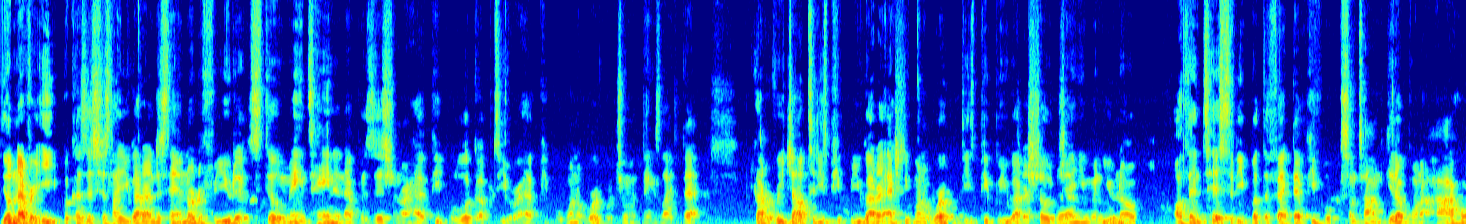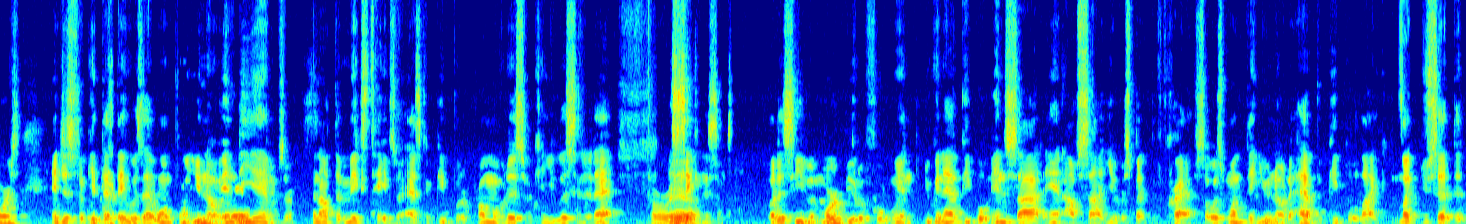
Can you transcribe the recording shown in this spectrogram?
you'll never eat because it's just like you got to understand in order for you to still maintain in that position or have people look up to you or have people want to work with you and things like that you got to reach out to these people you got to actually want to work with these people you got to show yeah. genuine you know authenticity. But the fact that people sometimes get up on a high horse and just forget that they was at one point, you know, in DMs or send out the mixtapes or asking people to promote this or can you listen to that? For real. Sickness. but it's even more beautiful when you can have people inside and outside your respective craft. So it's one thing, you know, to have the people like like you said, the,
